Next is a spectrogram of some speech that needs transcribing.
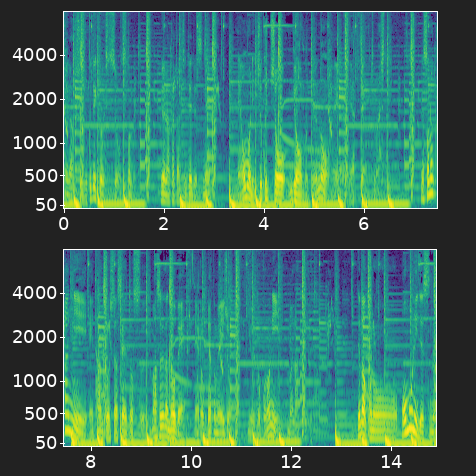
の学習塾で教室長を務めというような形でですね主に塾長業務というのをやってきました。でその間に担当した生徒数、まあ、それが延べ600名以上というところになっていでまあこの主にですね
